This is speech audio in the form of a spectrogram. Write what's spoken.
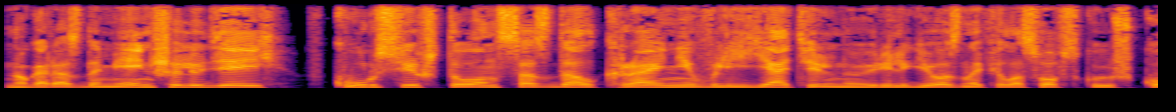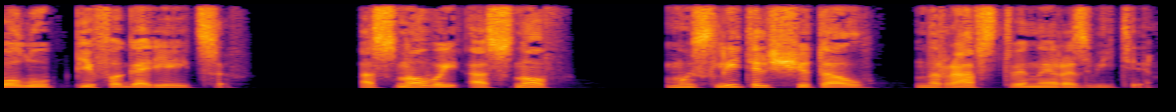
Но гораздо меньше людей курсе, что он создал крайне влиятельную религиозно-философскую школу пифагорейцев. Основой основ мыслитель считал нравственное развитие.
